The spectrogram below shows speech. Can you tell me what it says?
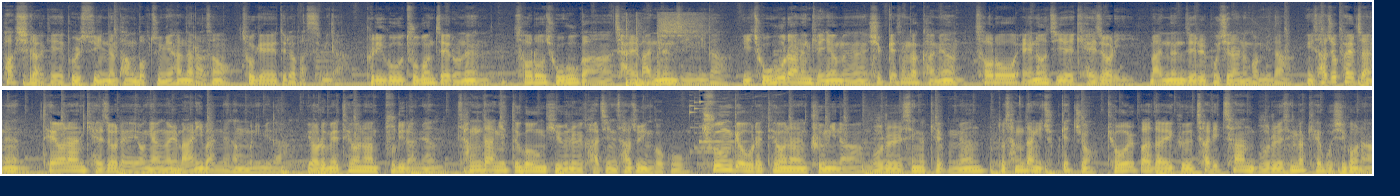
확실하게 볼 수 있는 방법 중에 하나라서 소개해 드려봤습니다. 그리고 두 번째로는 서로 조후가 잘 맞는지입니다. 이 조후라는 개념은 쉽게 생각하면 서로 에너지의 계절이 맞는지를 보시라는 겁니다. 이 사주팔자는 태어난 계절에 영향을 많이 받는 학문입니다. 여름에 태어난 불이라면 상당히 뜨거운 기운을 가진 사주인 거고 추운 겨울에 태어난 금이나 물을 생각해 보면 또 상당히 춥겠죠. 겨울 바다의 그 차디찬 물을 생각해 보시거나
